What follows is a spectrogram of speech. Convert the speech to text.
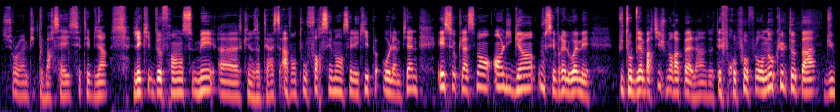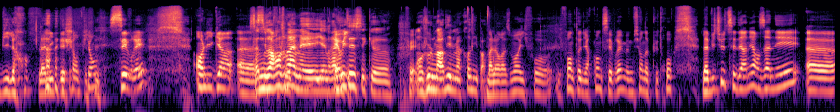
sur l'Olympique de Marseille, c'était bien l'équipe de France, mais euh, ce qui nous intéresse avant tout forcément, c'est l'équipe olympienne et ce classement en Ligue 1 où c'est vrai l'OM est plutôt bien parti. Je me rappelle hein, de tes propos, Flo. On n'occulte pas du bilan la Ligue des Champions, c'est vrai. En Ligue 1. Euh, ça nous arrangerait, mais il y a une eh réalité, c'est que on joue le mardi et le mercredi. Parfois. Malheureusement, il faut, il faut en tenir compte, c'est vrai, même si on n'a plus trop l'habitude ces dernières années. Euh,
